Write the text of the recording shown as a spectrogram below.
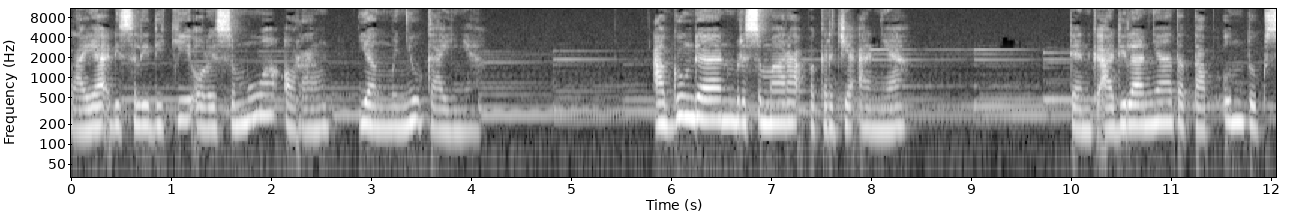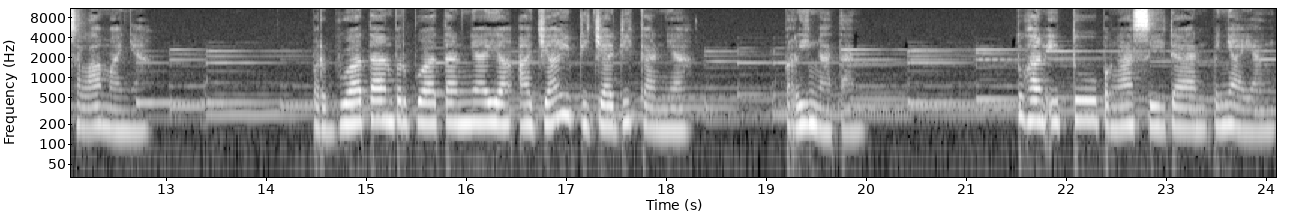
layak diselidiki oleh semua orang yang menyukainya. Agung dan bersemarak pekerjaannya, dan keadilannya tetap untuk selamanya. Perbuatan-perbuatannya yang ajaib dijadikannya peringatan Tuhan itu pengasih dan penyayang.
